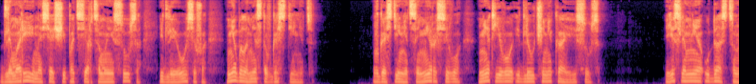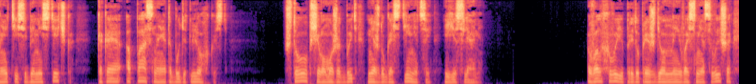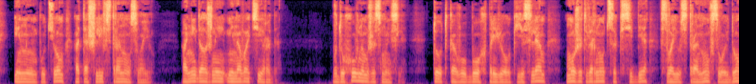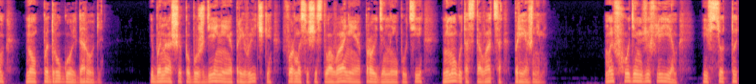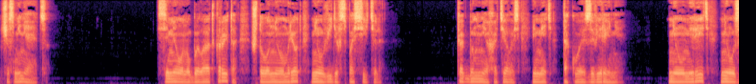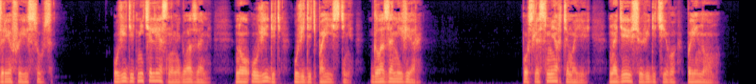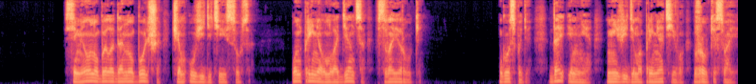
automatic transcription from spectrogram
Для Марии, носящей под сердцем Иисуса, и для Иосифа не было места в гостинице. В гостинице мира сего нет его и для ученика Иисуса. Если мне удастся найти себе местечко, какая опасная это будет легкость. Что общего может быть между гостиницей и яслями? Волхвы, предупрежденные во сне свыше, иным путем отошли в страну свою. Они должны миновать Ирода. В духовном же смысле тот, кого Бог привел к яслям, может вернуться к себе, в свою страну, в свой дом, но по другой дороге. Ибо наши побуждения, привычки, формы существования, пройденные пути не могут оставаться прежними. Мы входим в Вифлеем, и все тотчас меняется. Симеону было открыто, что он не умрет, не увидев Спасителя. Как бы мне хотелось иметь такое заверение. Не умереть, не узрев Иисуса. Увидеть не телесными глазами, но увидеть, увидеть поистине, глазами веры. После смерти моей надеюсь увидеть его по-иному. Симеону было дано больше, чем увидеть Иисуса. Он принял младенца в свои руки. Господи, дай и мне невидимо принять его в руки свои.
